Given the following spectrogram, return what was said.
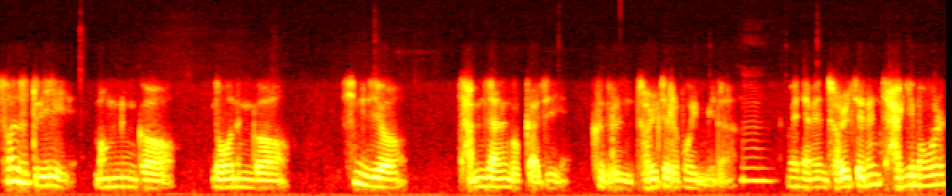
선수들이 먹는 거, 노는 거, 심지어 잠자는 것까지 그들은 절제를 보입니다. 음, 왜냐하면 절제는 자기 몸을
